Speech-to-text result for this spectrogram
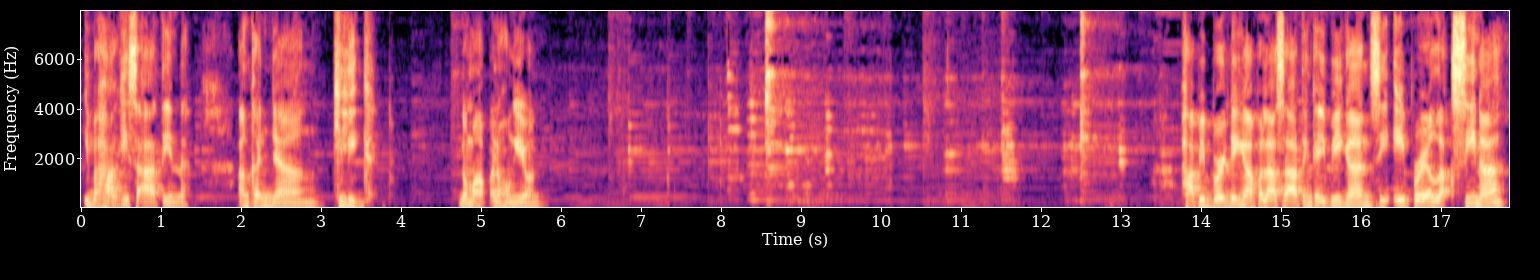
ibahagi sa atin ang kanyang kilig noong mga panahong iyon. Happy birthday nga pala sa ating kaibigan si April Laksina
